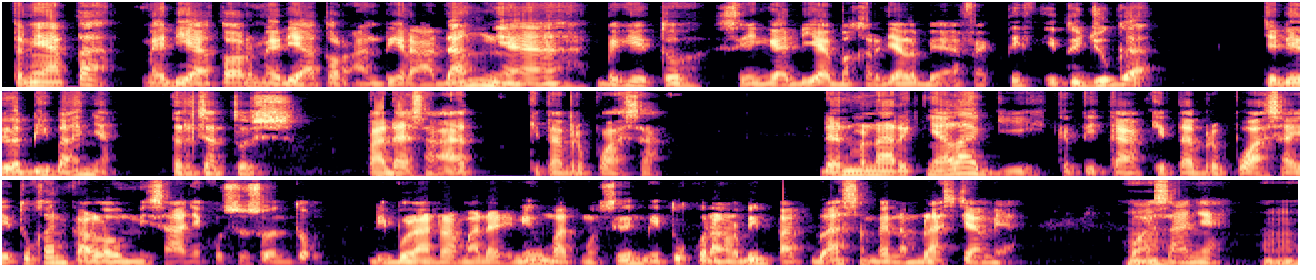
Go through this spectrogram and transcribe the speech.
ternyata mediator-mediator anti radangnya begitu sehingga dia bekerja lebih efektif itu juga jadi lebih banyak tercetus pada saat kita berpuasa. Dan menariknya lagi, ketika kita berpuasa itu kan kalau misalnya khusus untuk di bulan Ramadan ini umat muslim itu kurang lebih 14 sampai 16 jam ya puasanya. Hmm. Hmm.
